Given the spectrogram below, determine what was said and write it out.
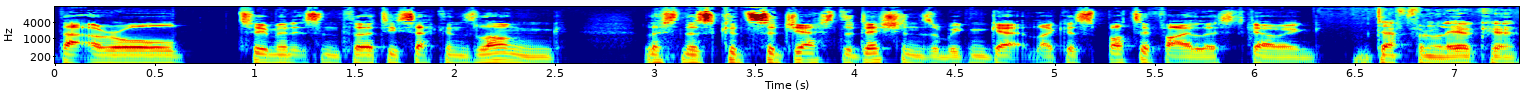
that are all two minutes and thirty seconds long. Listeners could suggest additions, and we can get like a Spotify list going. Definitely, okay.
